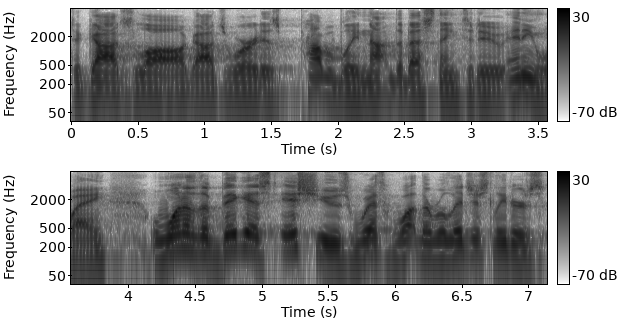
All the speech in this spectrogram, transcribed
to God's law, God's word, is probably not the best thing to do anyway. One of the biggest issues with what the religious leaders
